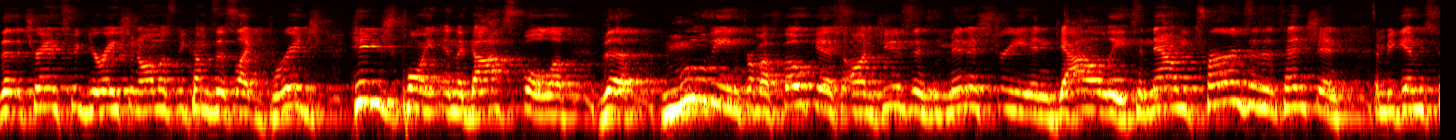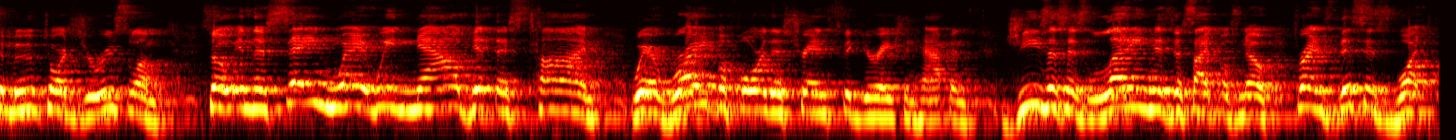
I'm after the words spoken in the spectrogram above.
that the transfiguration almost becomes this like bridge hinge point in the gospel of the moving from a focus on Jesus' ministry in Galilee to now he turns his attention and begins to move towards Jerusalem. So, in the same way, we now get this time where right before this transfiguration happens, Jesus is letting his disciples know, friends, this is what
